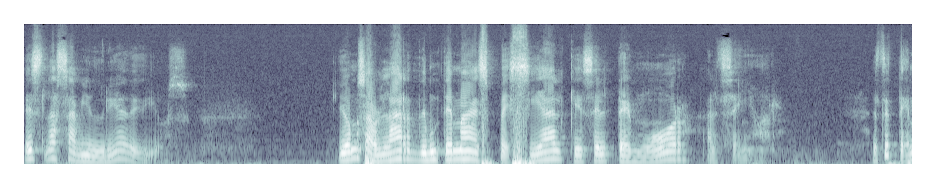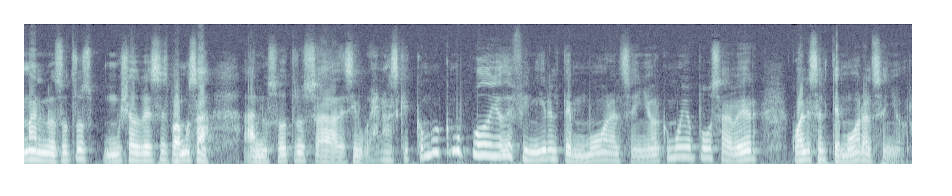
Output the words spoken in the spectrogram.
es la sabiduría de Dios. Y vamos a hablar de un tema especial que es el temor al Señor. Este tema nosotros muchas veces vamos a, nosotros a decir, bueno, es que ¿cómo, ¿cómo puedo yo definir el temor al Señor? ¿Cómo yo puedo saber cuál es el temor al Señor?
